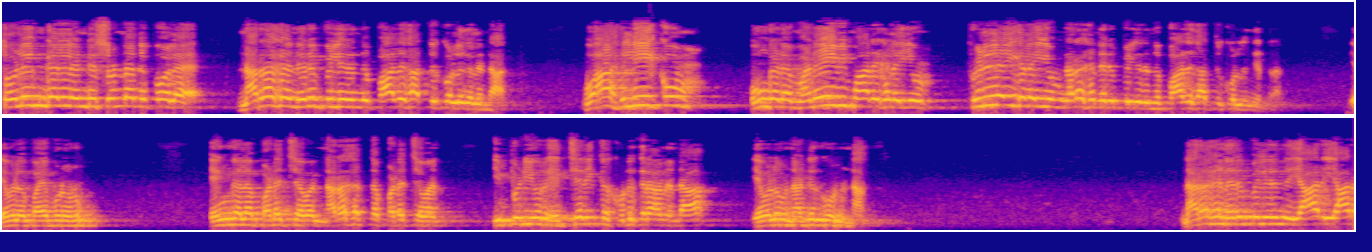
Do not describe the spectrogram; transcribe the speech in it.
தொழுங்கள் என்று சொன்னது போல நரக நெருப்பில் இருந்து பாதுகாத்துக் கொள்ளுங்கள் என்றார். வாஹ்லீக்கும் உங்களோட மனைவிமார்களையும் பிள்ளைகளையும் நரக நெருப்பில் இருந்து பாதுகாத்துக் கொள்ளுங்கன்றார் எவ்வளவு பயப்படணும்? எங்களை படைச்சவன் நரகத்தை படைச்சவன் இப்படி ஒரு எச்சரிக்கை கொடுக்கிறான்டா எவ்வளவு நடுங்கணும்னா. நரக நெருப்பிலிருந்து யாரு யார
